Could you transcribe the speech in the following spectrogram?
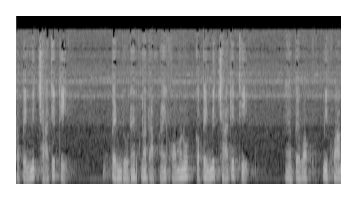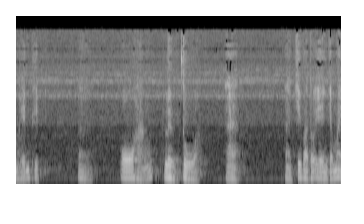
ก็เป็นมิจฉาทิฏฐิ เป็นอยู่ในระดับไหนของมนุษย์ก็เป็นมิจฉาทิฏฐิแปลว่ามีความเห็นผิดโอหังลืมตัวคิดว่าตัวเองจะไม่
